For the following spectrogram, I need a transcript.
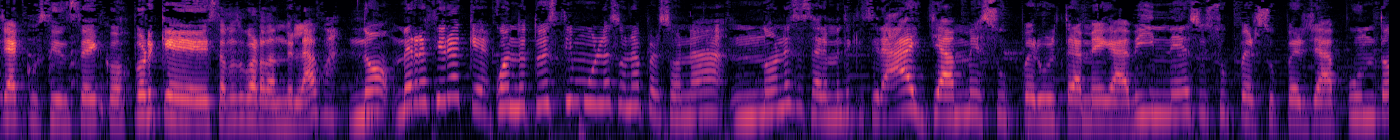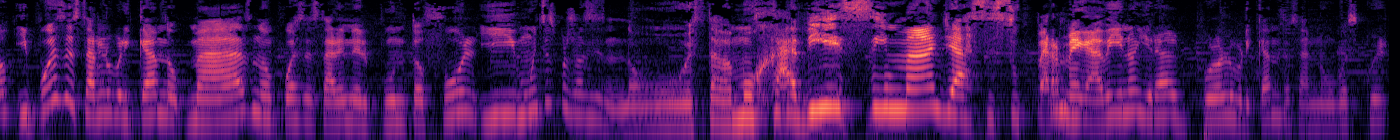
jacuzzi en seco, porque estamos guardando el agua. No, me refiero a que cuando tú estimulas a una persona, no necesariamente quisiera, ay, ya me super ultra mega vine, soy súper, súper ya a punto. Y puedes estar lubricando, más no puedes estar en el punto full. Y muchas personas dicen, no, estaba mojadísima, ya se super mega vino y era el puro lubricante, o sea, no hubo squirt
